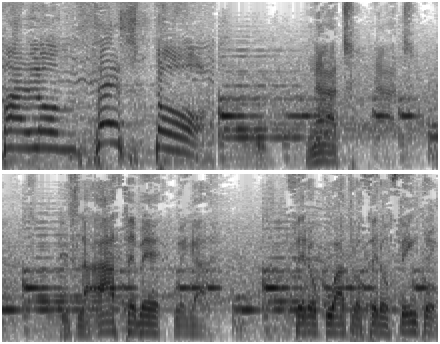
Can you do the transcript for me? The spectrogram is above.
¡Baloncesto! Nach. Es la ACB. Juega. 0405.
